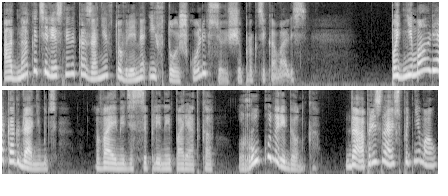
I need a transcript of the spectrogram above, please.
однако телесные наказания в то время и в той школе все еще практиковались. Поднимал ли я когда-нибудь во имя дисциплины и порядка руку на ребенка? Да, признаюсь, поднимал.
